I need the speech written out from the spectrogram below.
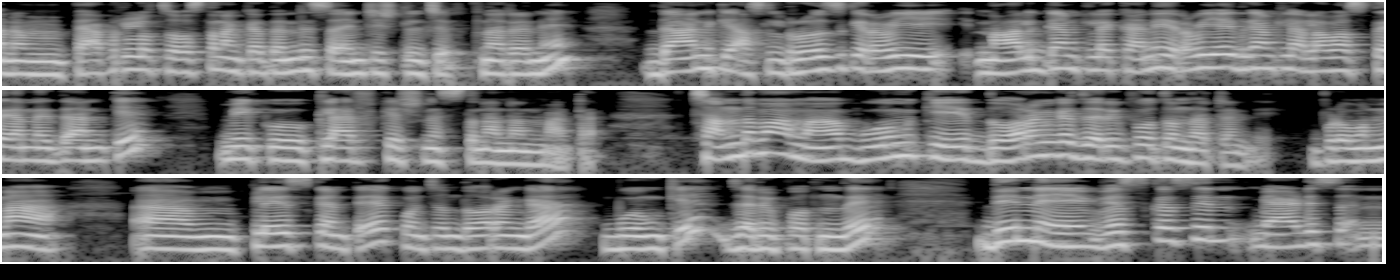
మనం పేపర్లో చూస్తున్నాం కదండి సైంటిస్టులు చెప్తున్నారని. దానికి అసలు రోజుకి ఇరవై నాలుగు గంటలే కానీ ఇరవై ఐదు గంటలు ఎలా వస్తాయి అనే దానికి మీకు క్లారిఫికేషన్ ఇస్తున్నాను అనమాట చందమామ భూమికి దూరంగా జరిగిపోతుందటండి. ఇప్పుడు ఉన్న ప్లేస్ కంటే కొంచెం దూరంగా భూమికి జరిగిపోతుంది. దీన్ని విస్కసిన్ మ్యాడిసన్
